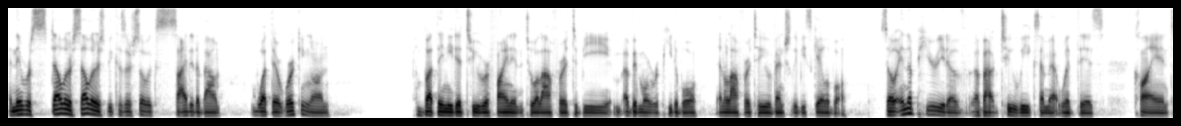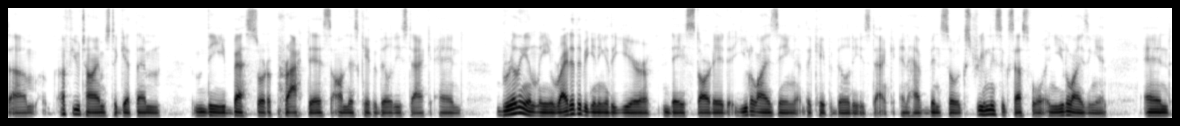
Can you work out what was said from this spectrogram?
And they were stellar sellers because they're so excited about what they're working on. But they needed to refine it to allow for it to be a bit more repeatable and allow for it to eventually be scalable. So, in a period of about two weeks, I met with this client um, a few times to get them the best sort of practice on this capabilities deck. And brilliantly, right at the beginning of the year, they started utilizing the capabilities deck and have been so extremely successful in utilizing it. And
